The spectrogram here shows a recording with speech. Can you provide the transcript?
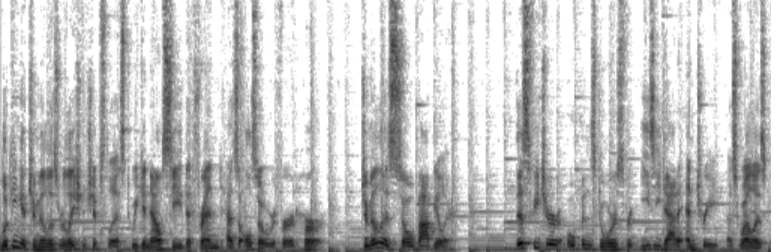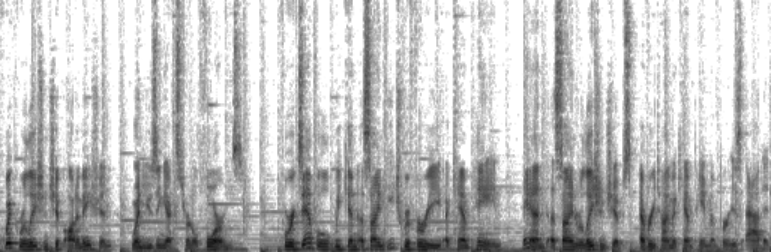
Looking at Jamila's relationships list, we can now see that friend has also referred her. Jamila is so popular. This feature opens doors for easy data entry as well as quick relationship automation when using external forms. For example, we can assign each referee a campaign and assign relationships every time a campaign member is added.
